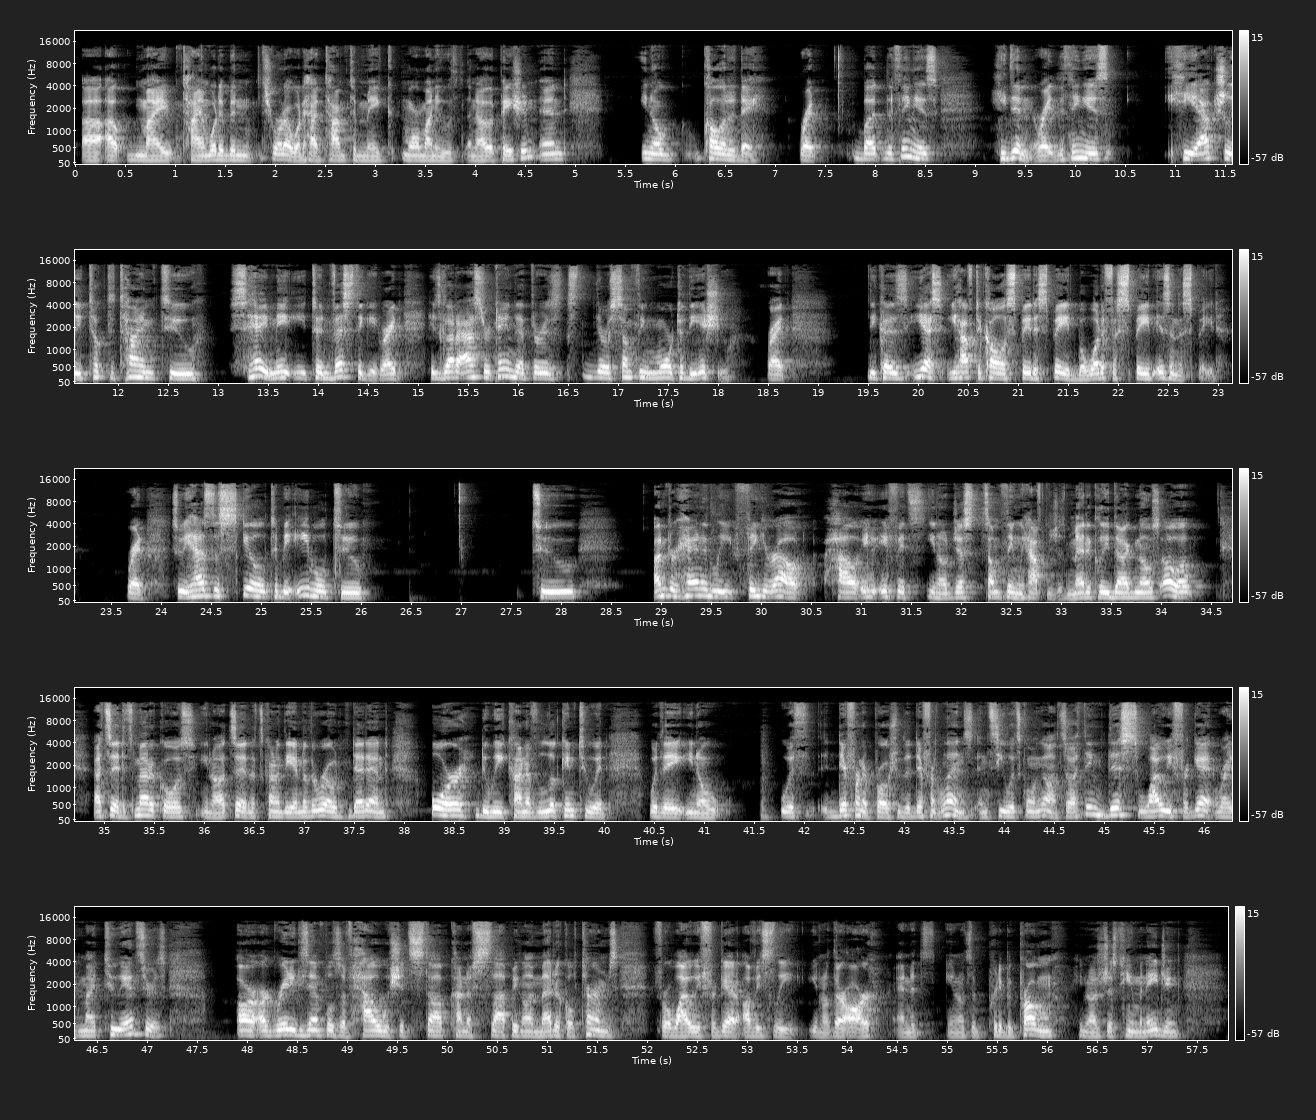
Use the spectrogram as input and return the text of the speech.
uh, I, my time would have been short. I would have had time to make more money with another patient and, you know, call it a day, right? But the thing is, he didn't, right? The thing is, he actually took the time to hey, maybe to investigate, right? He's got to ascertain that there is there is something more to the issue, right? Because yes, you have to call a spade a spade, but what if a spade isn't a spade, right? So he has the skill to be able to to underhandedly figure out how if it's you know just something we have to just medically diagnose oh well that's it it's medicals you know that's it that's kind of the end of the road dead end or do we kind of look into it with a you know with a different approach with a different lens and see what's going on so i think this why we forget right my two answers are, are great examples of how we should stop kind of slapping on medical terms for why we forget obviously you know there are and it's you know it's a pretty big problem you know it's just human aging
